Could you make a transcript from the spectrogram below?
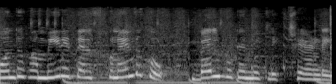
ముందుగా మీరే తెలుసుకునేందుకు బెల్ బటన్ని క్లిక్ చేయండి.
